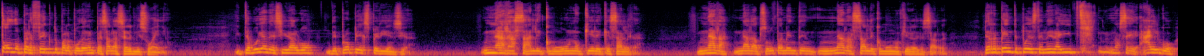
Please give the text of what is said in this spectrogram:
todo perfecto para poder empezar a hacer mi sueño. Y te voy a decir algo de propia experiencia nada sale como uno quiere que salga. Nada, nada, absolutamente nada sale como uno quiere que salga. De repente puedes tener ahí, no sé, algo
